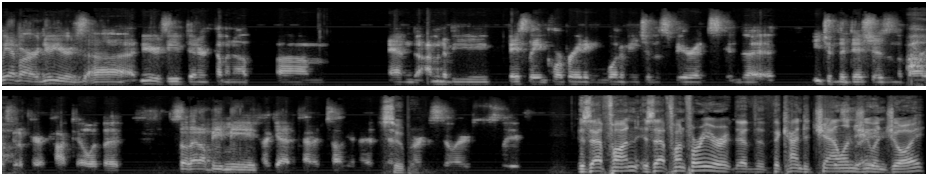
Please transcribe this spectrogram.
we have our New Year's uh, New Year's Eve dinner coming up, um, and I'm going to be basically incorporating one of each of the spirits into each of the dishes, and the bar is going to pair a cocktail with it. So that'll be me again, kind of tugging at Super. distiller's sleeve. Is that fun? Is that fun for you, or the, the kind of challenge you enjoy?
